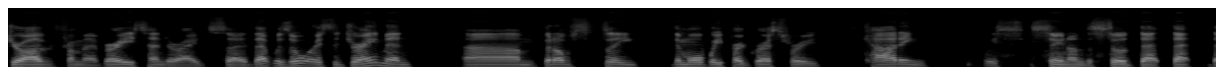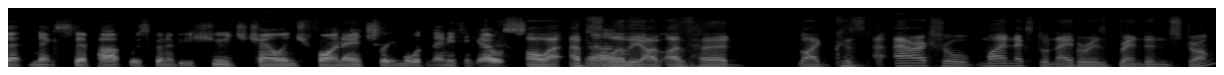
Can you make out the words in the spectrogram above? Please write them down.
driver from a very tender age. So that was always the dream. And um, but obviously, the more we progressed through karting, we soon understood that that that next step up was going to be a huge challenge financially more than anything else. Oh, absolutely! Um, I've heard like because our actual my next door neighbor is Brendan Strong.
